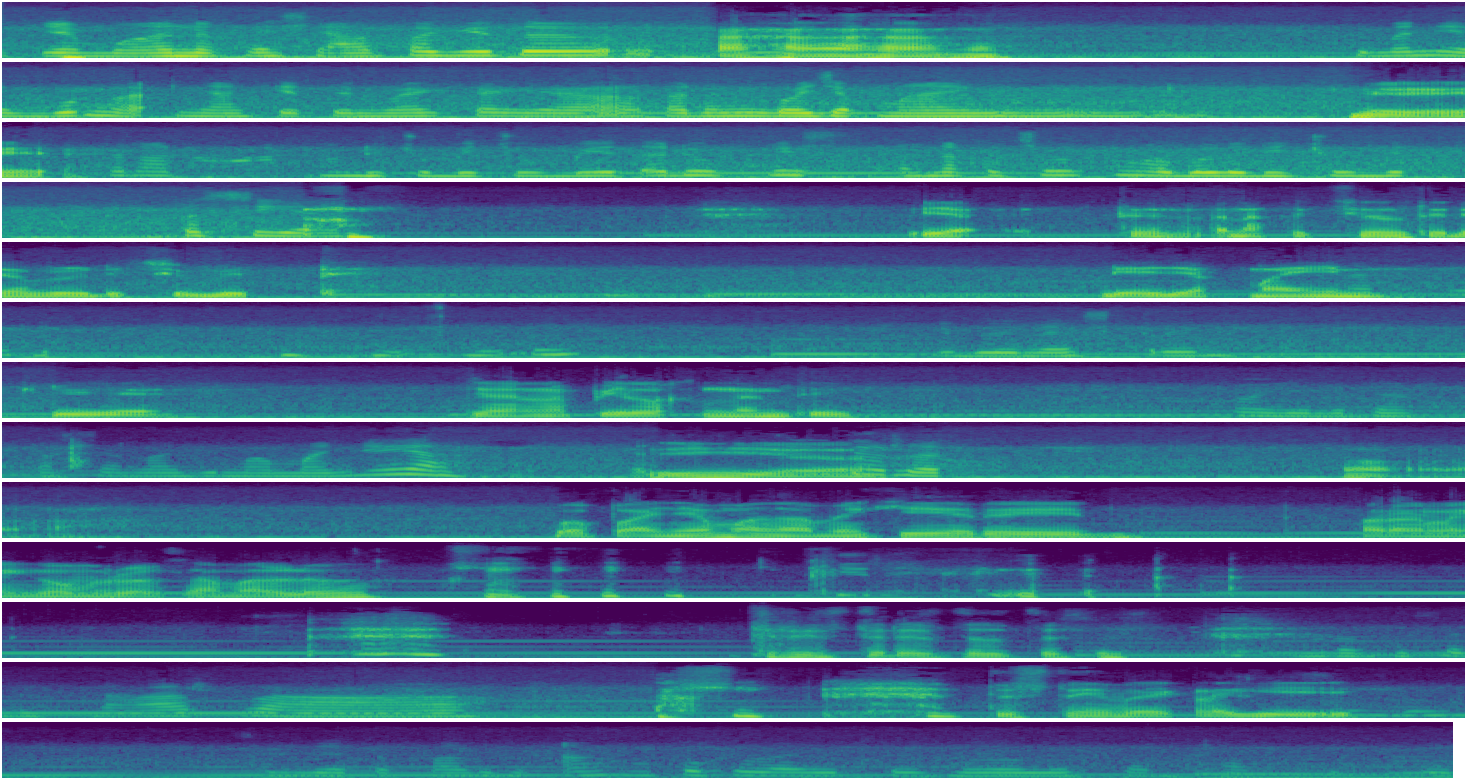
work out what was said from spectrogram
ya mau anaknya siapa gitu cuman ya gue nggak nyakitin mereka ya kadang gue ajak main Iya, iya. kan ada yang dicubit-cubit aduh please anak kecil tuh nggak boleh dicubit kesian Tuh, anak kecil tidak boleh dicubit. Diajak main. dibeliin es krim Iya. Jangan pilek nanti. Oh iya benar kasihan lagi mamanya ya Iya. Oh. Bapaknya mah nggak mikirin. Orang lagi ngobrol sama lu. terus terus terus terus belum bisa bicara terus nih balik lagi. senjata paling ampuh lah itu meluluhkan hatiku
